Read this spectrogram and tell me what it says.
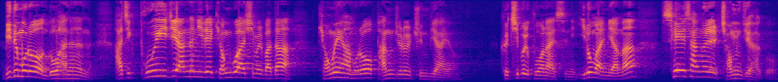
믿음으로 노아는 아직 보이지 않는 일에 경고하심을 받아 경외함으로 방주를 준비하여 그 집을 구원하였으니 이로 말미암아 세상을 정죄하고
